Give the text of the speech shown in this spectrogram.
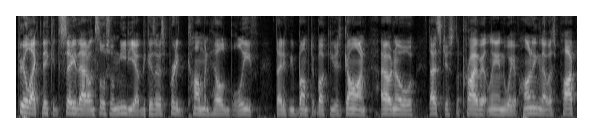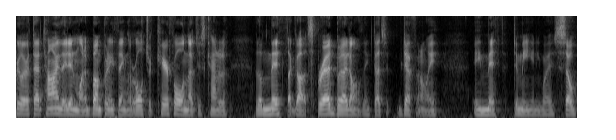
feel like they could say that on social media because it was pretty common held belief that if you bumped a buck, he was gone. I don't know, that's just the private land way of hunting that was popular at that time. They didn't want to bump anything, they're ultra careful, and that's just kind of the myth that got spread, but I don't think that's definitely a myth to me, anyways. So,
